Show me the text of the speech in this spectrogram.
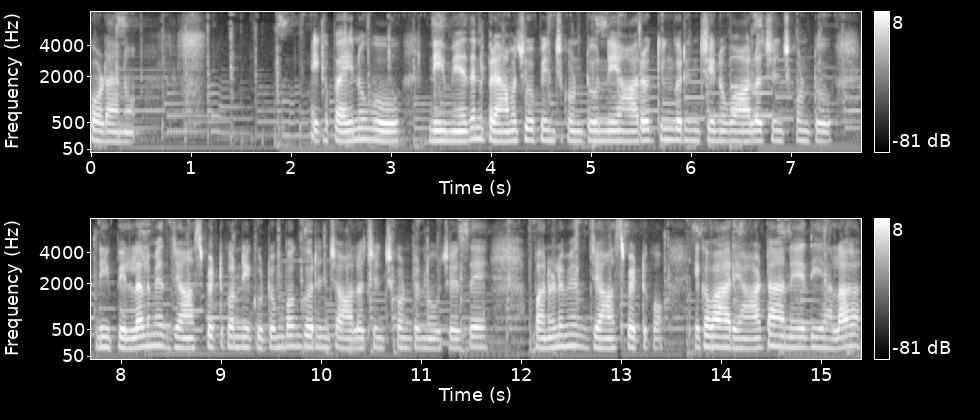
కూడాను. ఇకపై నువ్వు నీ మీదని ప్రేమ చూపించుకుంటూ నీ ఆరోగ్యం గురించి నువ్వు ఆలోచించుకుంటూ నీ పిల్లల మీద జాస్ పెట్టుకొని నీ కుటుంబం గురించి ఆలోచించుకుంటూ నువ్వు చేసే పనుల మీద ధ్యాస పెట్టుకో. ఇక వారి ఆట అనేది ఎలా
